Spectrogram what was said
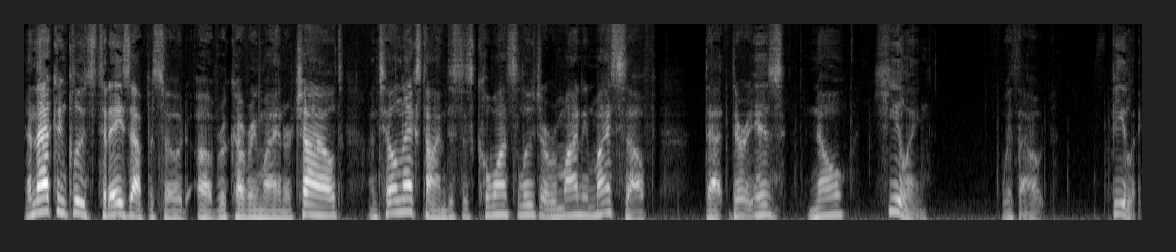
And that concludes today's episode of Recovering My Inner Child. Until next time, this is Kawan Saluja reminding myself that there is no healing without feeling.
